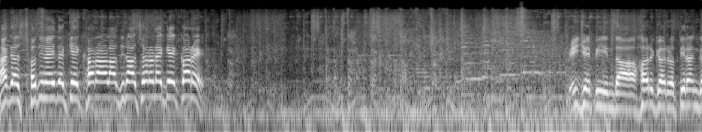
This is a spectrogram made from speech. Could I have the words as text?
ಆಗಸ್ಟ್ ಹದಿನೈದಕ್ಕೆ ಕರಾಳ ದಿನಾಚರಣೆಗೆ ಕರೆ. ಬಿಜೆಪಿಯಿಂದ ಹರ್ಗರ್ ತಿರಂಗ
